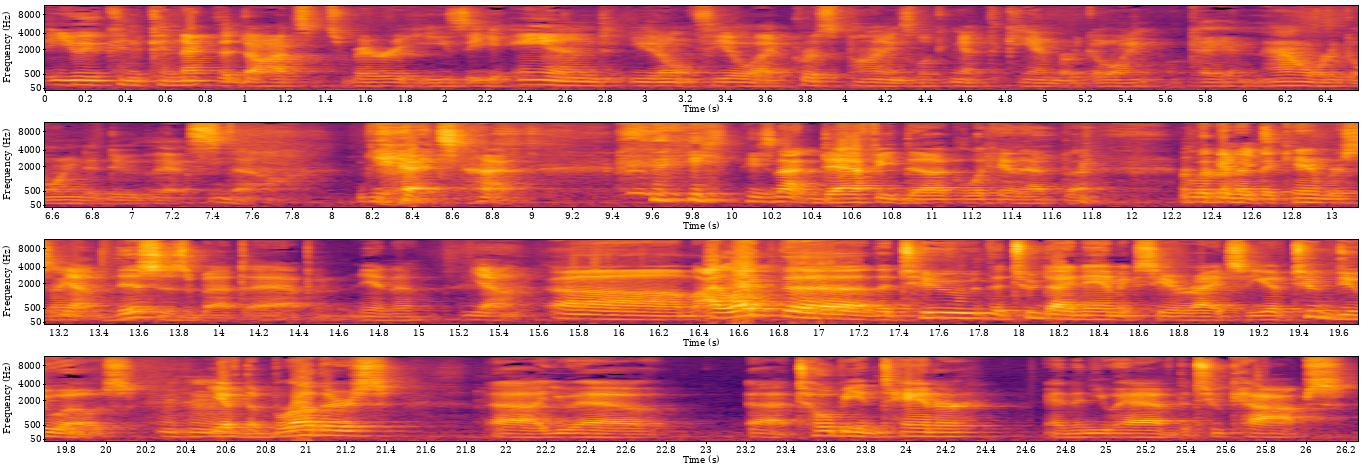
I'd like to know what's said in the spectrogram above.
You can connect the dots. It's very easy, and you don't feel like Chris Pine's looking at the camera, going, "Okay, and now we're going to do this." No. Yeah, it's not. he's not Daffy Duck looking at the looking at the camera saying, Yeah. "This is about to happen." You know. Yeah, Um, I like the the two the two dynamics here, right? So you have two duos. Mm-hmm. You have the brothers. Uh, you have uh, Toby and Tanner, and then you have the two cops,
